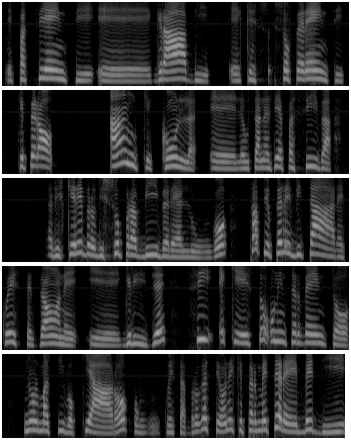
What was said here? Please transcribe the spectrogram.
eh, pazienti eh, gravi, che, sofferenti, che però anche con eh, l'eutanasia passiva rischierebbero di sopravvivere a lungo, proprio per evitare queste zone eh, grigie si è chiesto un intervento normativo chiaro con questa abrogazione che permetterebbe di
